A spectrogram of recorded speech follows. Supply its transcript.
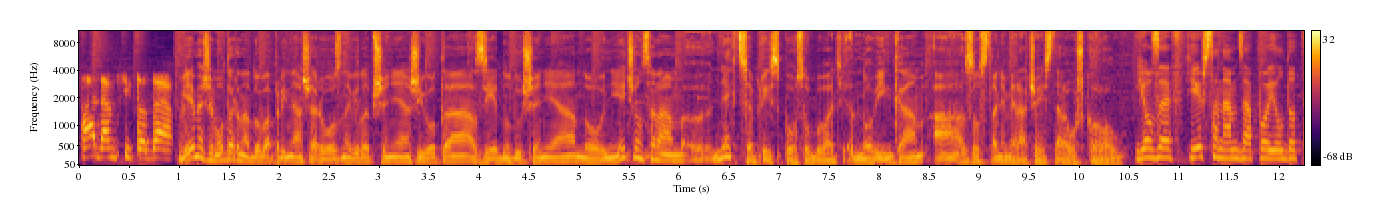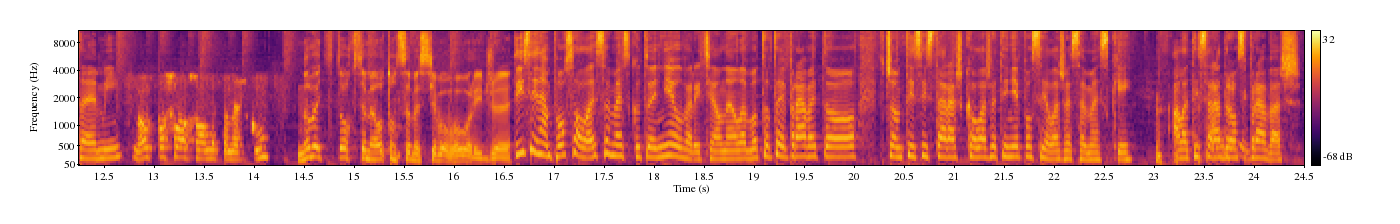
hádam si to dám. Vieme, že moderná doba prináša rôzne vylepšenia života a zjednodušenia, no v niečom sa nám nechce prispôsobovať novinkám a zostaneme radšej starou školou. Jozef tiež sa nám zapojil do témy. No, poslal som SMS-ku. No veď to chceme, o tom chceme s tebou hovoriť, že Ty si nám poslal SMS-ku, to je neuveriteľné, lebo toto je práve to, v čom ty si stará škola, že ty neposielaš SMS-ky. Ale ty sa rád rozprávaš.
